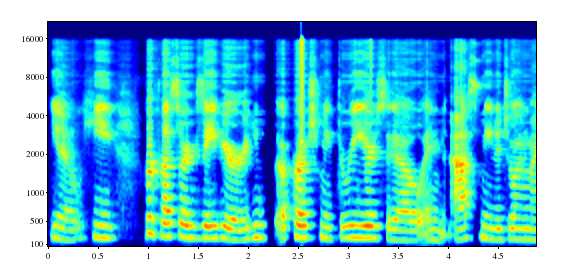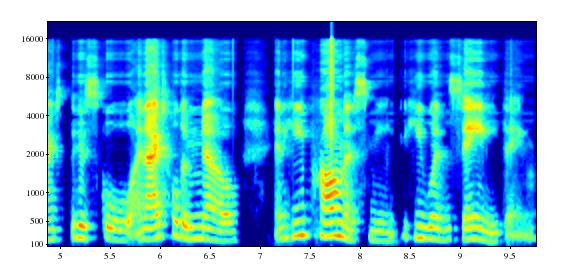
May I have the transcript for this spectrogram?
you know, he, Professor Xavier, he approached me three years ago and asked me to join my his school, and I told him no, and he promised me he wouldn't say anything,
